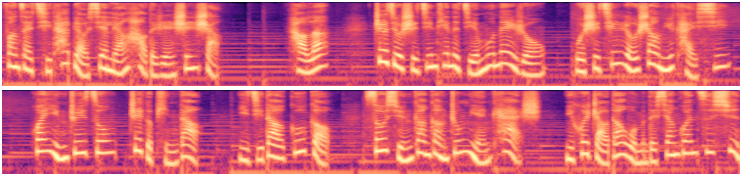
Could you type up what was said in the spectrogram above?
放在其他表现良好的人身上。好了，这就是今天的节目内容。我是轻柔少女凯西，欢迎追踪这个频道，以及到 Google 搜寻“杠杠中年 Cash”，你会找到我们的相关资讯。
